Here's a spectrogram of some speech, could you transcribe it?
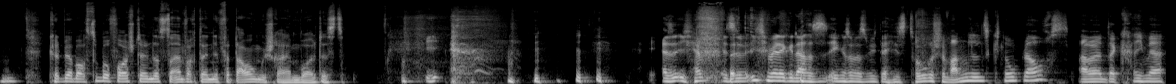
Ich könnte mir aber auch super vorstellen, dass du einfach deine Verdauung beschreiben wolltest. Ich, also ich habe, also ich hätte gedacht, das ist irgend sowas wie der historische Wandel des Knoblauchs, aber da kann ich mir,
